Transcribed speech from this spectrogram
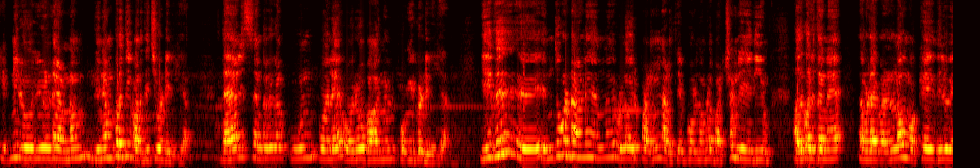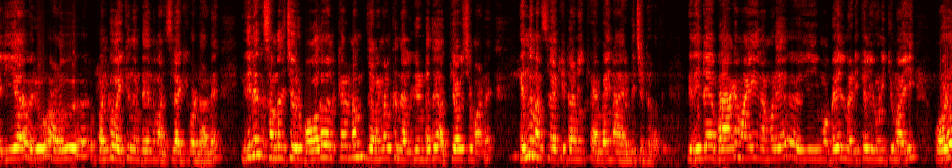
കിഡ്നി രോഗികളുടെ എണ്ണം ദിനംപ്രതി വർദ്ധിച്ചുകൊണ്ടിരിക്കുകയാണ്. ഡയാലിസിസ് സെന്ററുകൾ കൂൺ പോലെ ഓരോ ഭാഗങ്ങളിൽ പൊങ്ങിക്കൊണ്ടിരിക്കുകയാണ്. ഇത് എന്തുകൊണ്ടാണ് എന്നുള്ള ഒരു പഠനം നടത്തിയപ്പോൾ നമ്മുടെ ഭക്ഷണ രീതിയും അതുപോലെ തന്നെ നമ്മുടെ വെള്ളവും ഒക്കെ ഇതിൽ വലിയ ഒരു അളവ് പങ്ക് വഹിക്കുന്നുണ്ട് എന്ന് മനസ്സിലാക്കിക്കൊണ്ടാണ് ഇതിനെ സംബന്ധിച്ച ഒരു ബോധവൽക്കരണം ജനങ്ങൾക്ക് നൽകേണ്ടത് അത്യാവശ്യമാണ് എന്ന് മനസ്സിലാക്കിയിട്ടാണ് ഈ ക്യാമ്പയിൻ ആരംഭിച്ചിട്ടുള്ളത്. ഇതിന്റെ ഭാഗമായി നമ്മൾ ഈ മൊബൈൽ മെഡിക്കൽ യൂണിറ്റുമായി ഓരോ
